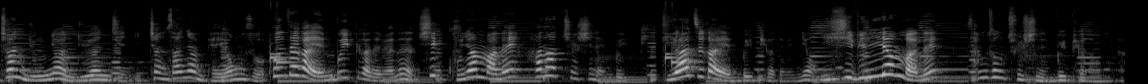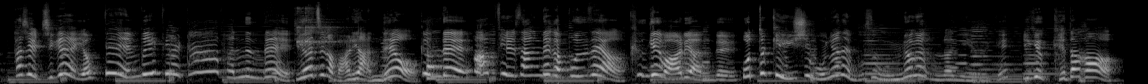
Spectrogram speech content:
2006년 류현진 2004년 배영수. 폰세가 MVP가 되면은 19년 만에 하나 출신 MVP 디아즈가 MVP가 되면요. 21년 만에 삼성 출신 MVP가 나옵니다. 사실 지금 역대 MVP를 다 봤는데 디아즈가 말이 안 돼요. 근데 하필 상대가 폰세야. 그게 말이 안 돼. 어떻게 25년에 무슨 운명의 장난이에요 이게? 이게 게다가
